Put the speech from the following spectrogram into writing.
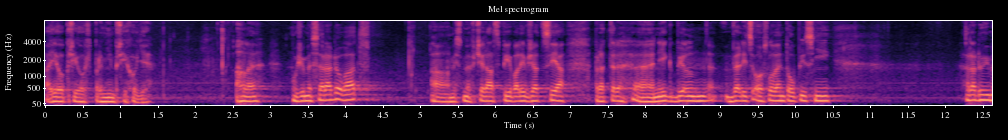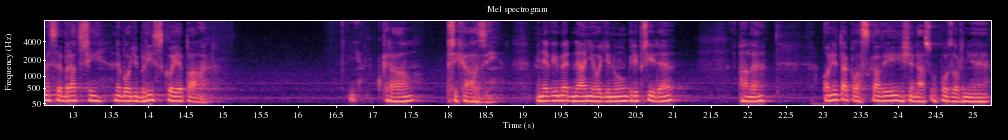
a jeho příchod v prvním příchodě. Ale můžeme se radovat, a my jsme včera zpívali v Žadci a bratr eh, Nick byl velice osloven tou písní. Radujme se, bratři, neboť blízko je pán. Král přichází. My nevíme dne ani hodinu, kdy přijde, ale on je tak laskavý, že nás upozorňuje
